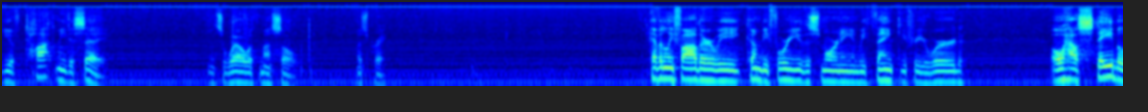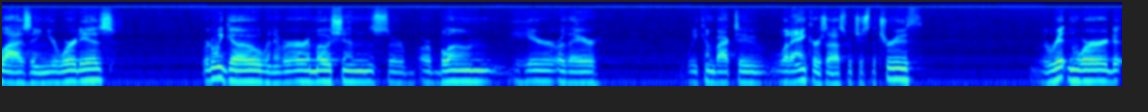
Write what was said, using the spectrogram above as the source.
you have taught me to say, It's well with my soul. Let's pray. Heavenly Father, we come before you this morning and we thank you for your word. Oh, how stabilizing your word is. Where do we go whenever our emotions are, are blown here or there? We come back to what anchors us, which is the truth the written word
